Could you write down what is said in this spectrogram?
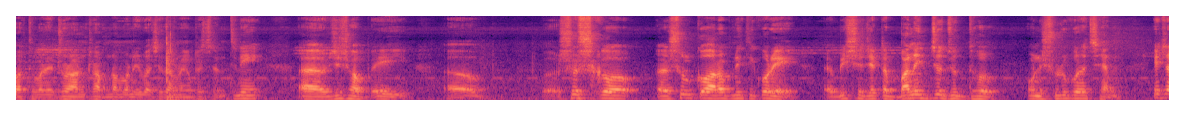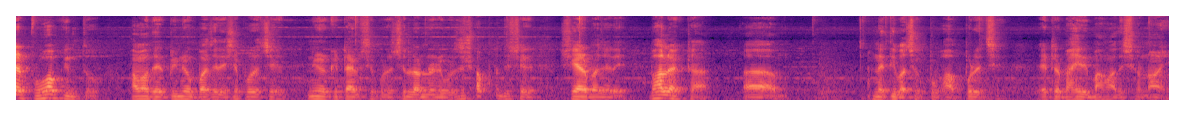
বর্তমানে ডোনাল্ড ট্রাম্প নবনির্বাচিত আমেরিকান প্রেসিডেন্ট, তিনি যেসব এই শুষ্ক শুল্ক আরোপ নীতি করে বিশ্বে যে একটা বাণিজ্য যুদ্ধ উনি শুরু করেছেন, এটার প্রভাব কিন্তু আমাদের বিনিয়োগ বাজারে এসে পড়েছে, নিউ ইয়র্কের টাইমসে পড়েছে, লন্ডনে পড়েছে সবটা দেশের শেয়ার বাজারে ভালো একটা নেতিবাচক প্রভাব পড়েছে। এটার বাইরে বাংলাদেশও নয়।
